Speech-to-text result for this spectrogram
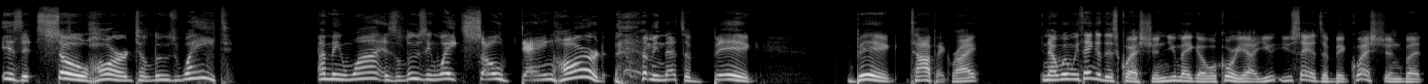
is it so hard to lose weight? I mean, why is losing weight so dang hard? I mean, that's a big, big topic, right? Now, when we think of this question, you may go, well, Corey, yeah, you, you say it's a big question, but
